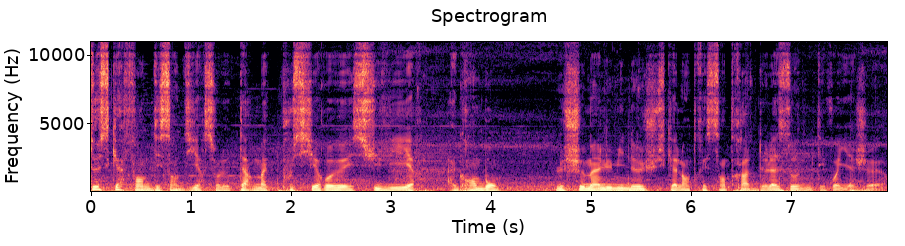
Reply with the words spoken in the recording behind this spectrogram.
deux scaphandres descendirent sur le tarmac poussiéreux et suivirent, à grands bonds, le chemin lumineux jusqu'à l'entrée centrale de la zone des voyageurs.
